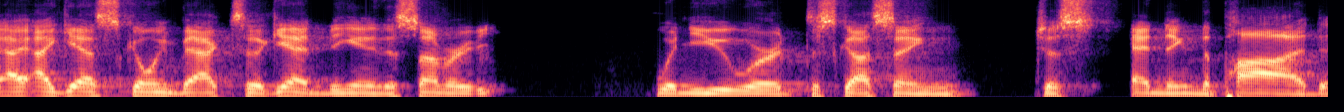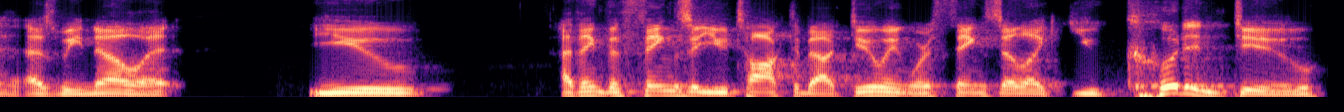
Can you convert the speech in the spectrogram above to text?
I, I guess going back to again beginning of the summer when you were discussing just ending the pod as we know it, you I think the things that you talked about doing were things that like you couldn't do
